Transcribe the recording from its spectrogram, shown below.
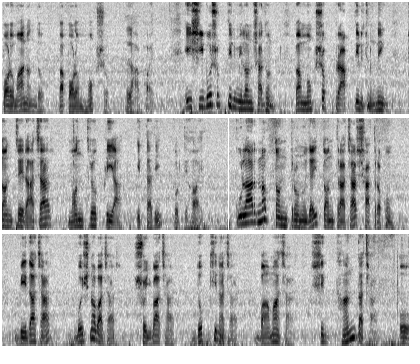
পরমানন্দ বা পরম মোক্ষ লাভ হয়। এই শিবশক্তির মিলন সাধন বা মোক্ষ প্রাপ্তির জন্যেই তন্ত্রের আচার, মন্ত্র, ক্রিয়া ইত্যাদি করতে হয়। কুলার্ণব তন্ত্র অনুযায়ী তন্ত্রাচার সাত রকম। বেদাচার, বৈষ্ণবাচার, শৈবাচার, দক্ষিণাচার, বামাচার, সিদ্ধান্তাচার ও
